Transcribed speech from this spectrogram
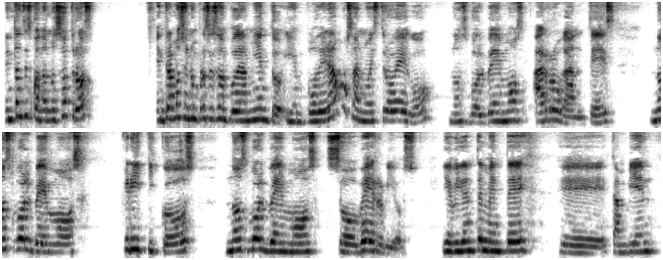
Entonces, cuando nosotros entramos en un proceso de empoderamiento y empoderamos a nuestro ego, nos volvemos arrogantes, nos volvemos críticos, nos volvemos soberbios. Y evidentemente eh, también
